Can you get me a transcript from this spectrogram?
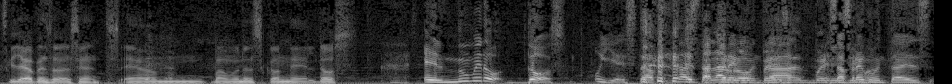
es que ya había pensado eso antes. Em, vámonos con el 2. El número 2. Uy, esta, no, esta, la rompe, pregunta, esa es buenísima. esta pregunta es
